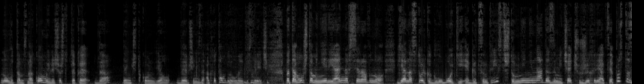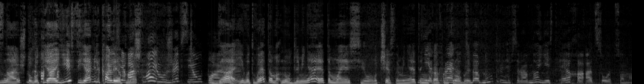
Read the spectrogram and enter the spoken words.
ну вот там знакомые или еще что-то такое, да, да я ничего такого не делала, да я вообще не знаю, а кто там был на этой встрече? Потому что мне реально все равно. Я настолько глубокий эгоцентрист, что мне не надо замечать чужих реакций. Я просто знаю, что вот я есть, и я Я великолепна. вошла, и уже все упали. Да, и вот в этом, ну, для меня это моя сила. Вот честно, меня это Нет, никак ну не правильно, у трогает. тебя внутренне все равно есть эхо от социума,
